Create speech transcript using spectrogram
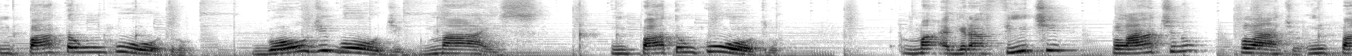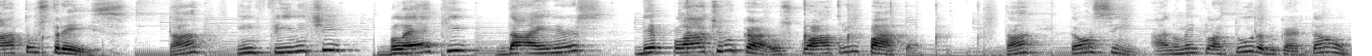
empatam um com o outro. Gold, Gold, mais, empatam um com o outro. Ma grafite, Platinum, Platinum, empatam os três, tá? Infinity, Black, Diners, The Platinum Car, os quatro empatam, tá? Então assim, a nomenclatura do cartão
